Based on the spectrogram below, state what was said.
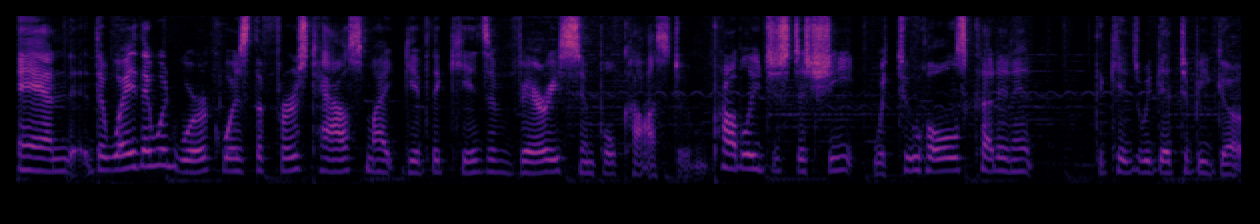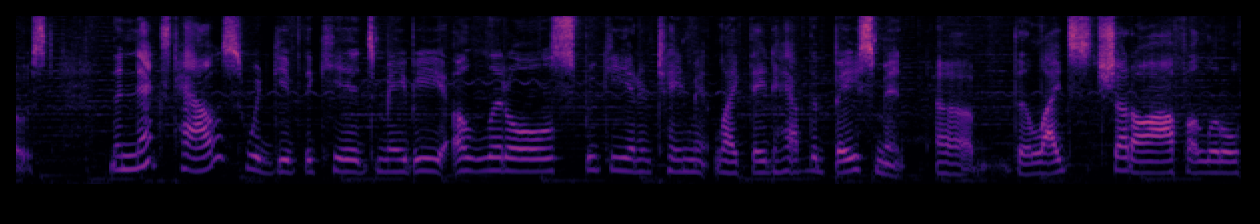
And the way they would work was the first house might give the kids a very simple costume, probably just a sheet with two holes cut in it. The kids would get to be ghosts. The next house would give the kids maybe a little spooky entertainment, like they'd have the basement, uh, the lights shut off, a little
